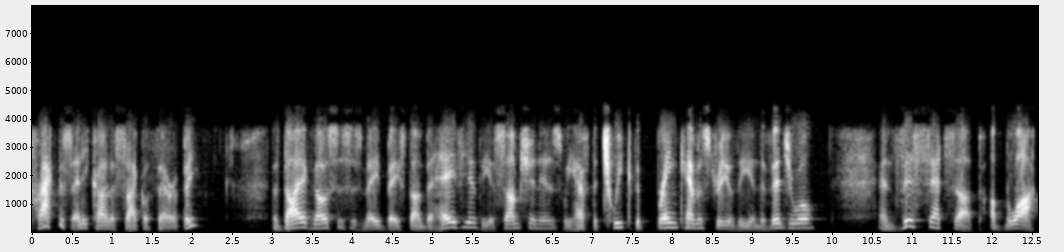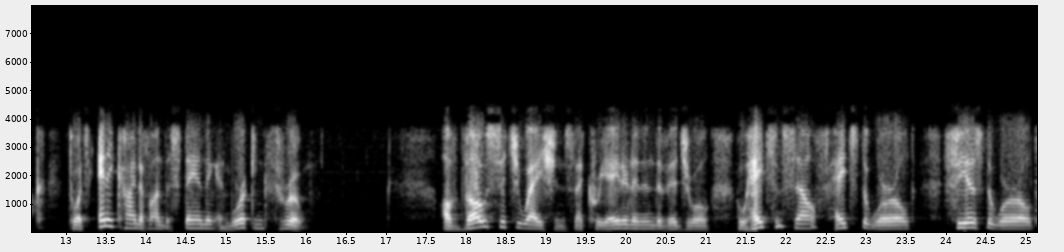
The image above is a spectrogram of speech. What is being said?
practice any kind of psychotherapy. The diagnosis is made based on behavior. The assumption is we have to tweak the brain chemistry of the individual. And this sets up a block towards any kind of understanding and working through of those situations that created an individual who hates himself, hates the world, fears the world,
